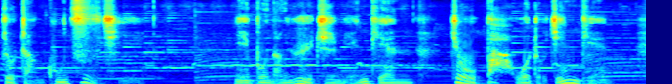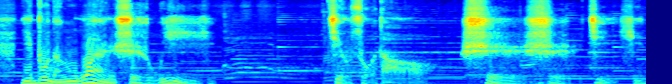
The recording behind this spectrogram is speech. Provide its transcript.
就掌控自己。你不能预知明天，就把握住今天；你不能万事如意，就做到事事尽心。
